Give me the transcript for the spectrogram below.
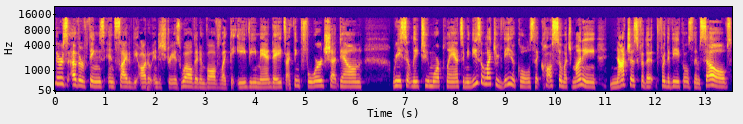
there's other things inside of the auto industry as well that involves like the EV mandates. I think Ford shut down recently two more plants. I mean these electric vehicles that cost so much money not just for the for the vehicles themselves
